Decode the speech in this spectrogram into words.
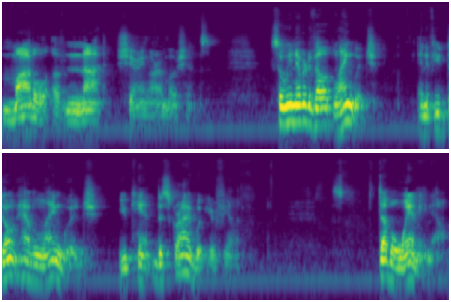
model of not sharing our emotions. So we never develop language. And if you don't have language, you can't describe what you're feeling. It's double whammy now.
